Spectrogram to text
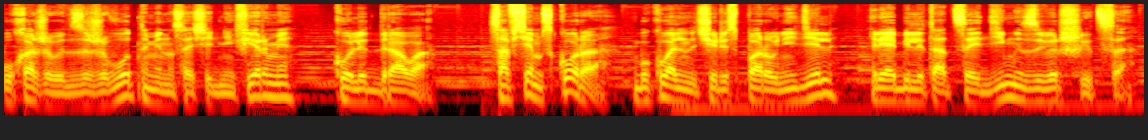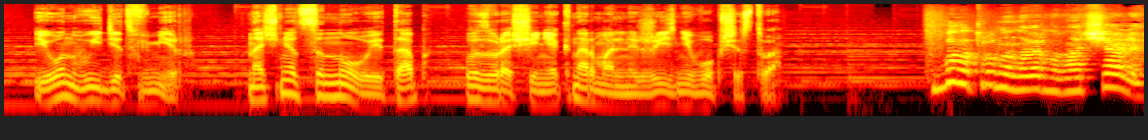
ухаживает за животными на соседней ферме, колет дрова. Совсем скоро, буквально через пару недель, реабилитация Димы завершится, и он выйдет в мир. Начнется новый этап возвращения к нормальной жизни в общество. Было трудно, наверное, в начале,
